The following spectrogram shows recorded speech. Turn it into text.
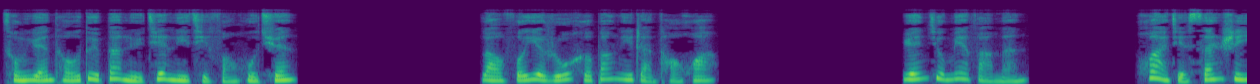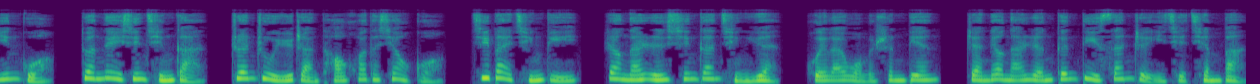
从源头对伴侣建立起防护圈。老佛爷如何帮你斩桃花？元九灭法门。化解三世因果，断内心情感，专注于斩桃花的效果，击败情敌，让男人心甘情愿回来我们身边，斩掉男人跟第三者一切牵绊，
